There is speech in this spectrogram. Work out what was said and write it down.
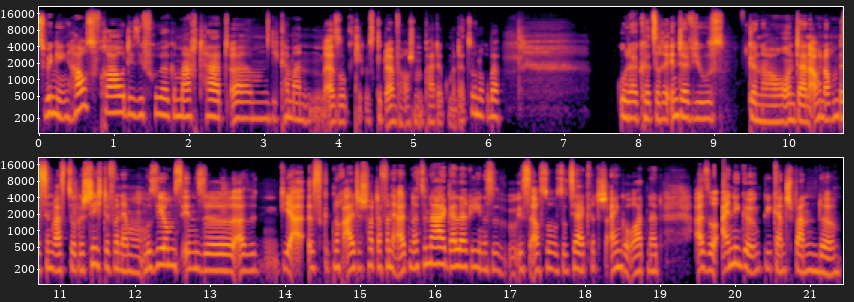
Swinging Hausfrau, die sie früher gemacht hat. Ähm, die kann man, also es gibt einfach auch schon ein paar Dokumentationen darüber. Oder kürzere Interviews. Genau, und dann auch noch ein bisschen was zur Geschichte von der Museumsinsel. Also die, es gibt noch alte Schotter von der alten Nationalgalerie. Das ist auch so sozialkritisch eingeordnet. Also einige irgendwie ganz spannende,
